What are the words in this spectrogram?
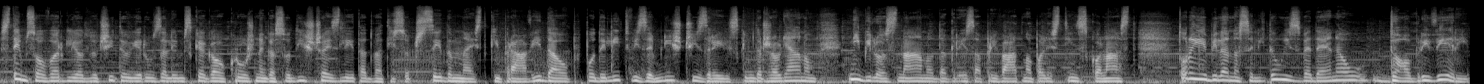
S tem so ovrgli odločitev Jeruzalemskega okrožnega sodišča iz leta 2017, ki pravi, da ob podelitvi zemljišč izraelskim državljanom ni bilo znano, da gre za privatno palestinsko last, torej je bila naselitev izvedena v dobri veri.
